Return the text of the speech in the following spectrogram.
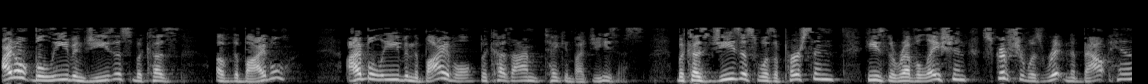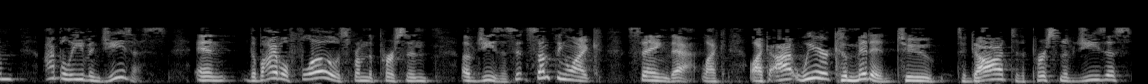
I don't believe in Jesus because of the Bible. I believe in the Bible because I'm taken by Jesus. Because Jesus was a person, He's the revelation, Scripture was written about Him. I believe in Jesus. And the Bible flows from the person of Jesus. It's something like saying that. Like, like I, we are committed to, to God, to the person of Jesus,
